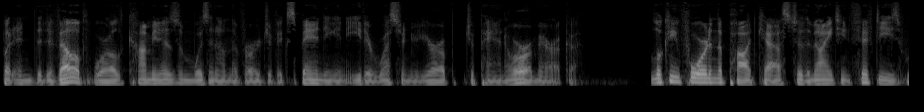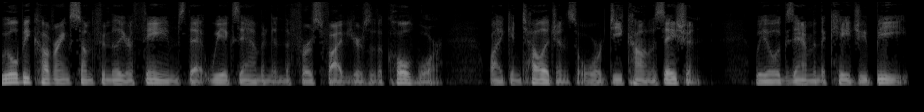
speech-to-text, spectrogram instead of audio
but in the developed world, communism wasn't on the verge of expanding in either Western Europe, Japan, or America. Looking forward in the podcast to the 1950s, we will be covering some familiar themes that we examined in the first five years of the Cold War, like intelligence or decolonization. We will examine the KGB,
